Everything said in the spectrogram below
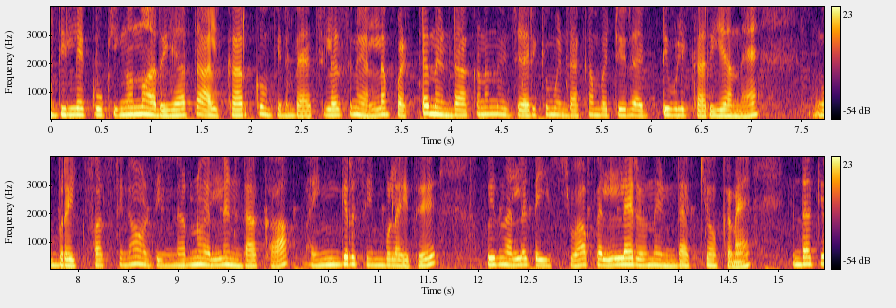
ഇതിലെ കുക്കിംഗ് ഒന്നും അറിയാത്ത ആൾക്കാർക്കും പിന്നെ ബാച്ചിലേഴ്സിനും എല്ലാം പെട്ടെന്ന് ഉണ്ടാക്കണം എന്ന് വിചാരിക്കുമ്പോൾ ഉണ്ടാക്കാൻ പറ്റിയൊരു അടിപൊളി കറിയാന്നേ. നമുക്ക് ബ്രേക്ക്ഫാസ്റ്റിനോ ഡിന്നറിനോ എല്ലാം ഉണ്ടാക്കാം. ഭയങ്കര സിമ്പിളാണ് ഇത്. അപ്പോൾ ഇത് നല്ല ടേസ്റ്റുമാണ് അപ്പോൾ എല്ലാവരും ഒന്ന് ഉണ്ടാക്കി നോക്കണേ. ഉണ്ടാക്കി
